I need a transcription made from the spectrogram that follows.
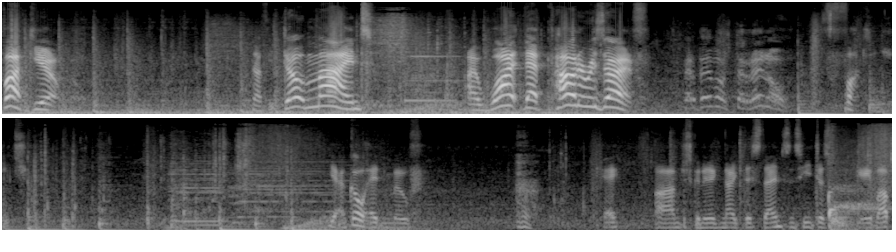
Fuck you. Now, if you don't mind, I want that powder reserve. Fucking hate you. Yeah, go ahead and move. Okay, uh, I'm just gonna ignite this then, since he just gave up.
